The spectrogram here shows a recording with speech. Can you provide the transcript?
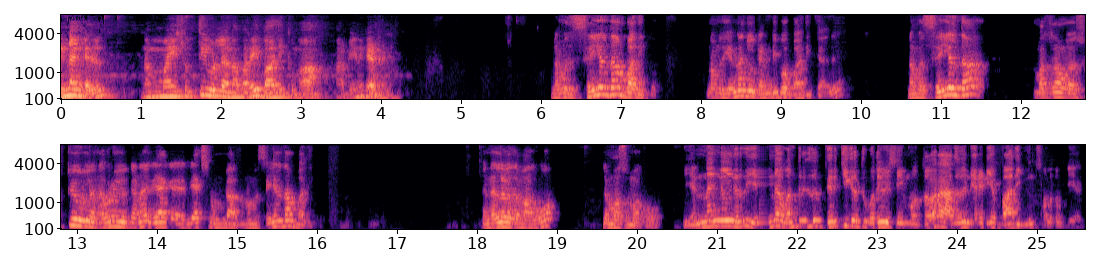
எண்ணங்கள் நம்மை சுத்தி உள்ள நபரை பாதிக்குமா அப்படின்னு கேட்டிருக்கேன். நமது செயல் தான் பாதிக்கும். நமது எண்ணங்கள் கண்டிப்பா பாதிக்காது. நம்ம செயல் தான் மற்றவங்க சுற்றி உள்ள நபர்களுக்கான ரியாக்ஷன் உண்டாகும். நம்ம செயல் தான் பாதிக்கும். நல்ல விதமாகவும் மோசமாகும். மோசமாகவும் எண்ணங்கள்ங்கிறது என்ன வந்திருக்குதுன்னு தெரிஞ்சுக்கிறதுக்கு உதவி செய்யுமோ தவிர அது நேரடியா பாதிக்கும்னு சொல்ல முடியாது.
